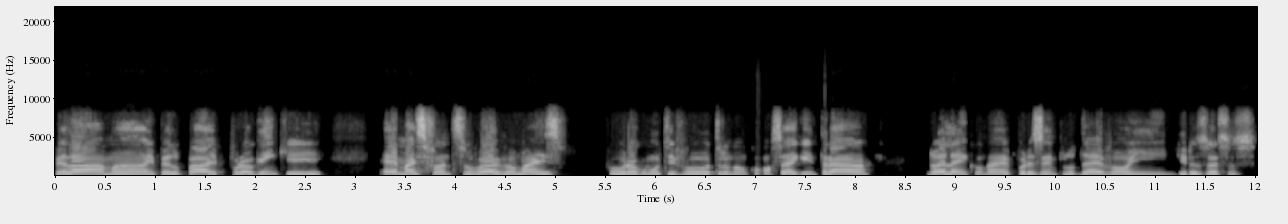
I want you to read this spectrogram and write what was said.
pela mãe, pelo pai, por alguém que é mais fã de Survival, mas por algum motivo ou outro não consegue entrar no elenco, né? Por exemplo, o Devon em Heroes vs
